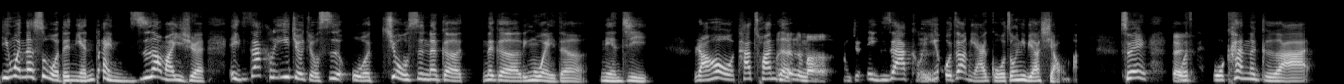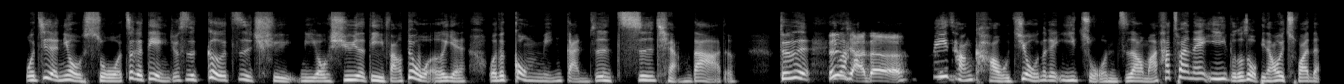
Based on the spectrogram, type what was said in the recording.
因为那是我的年代，你知道吗？逸轩，exactly 一九九四，我就是那个那个林伟的年纪，然后他穿的真的吗？就 exactly，因为我知道你还国中，你比较小嘛，所以我我看那个啊。我记得你有说，这个电影就是各自取你有虚的地方。对我而言，我的共鸣感真是吃强大的，就是真的假的？非常考究那个衣着，你知道吗？他穿的那些衣服都是我平常会穿的。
